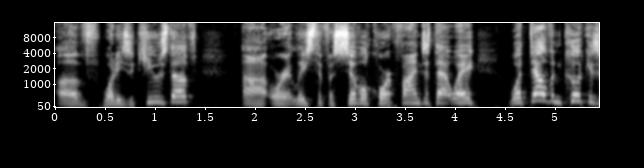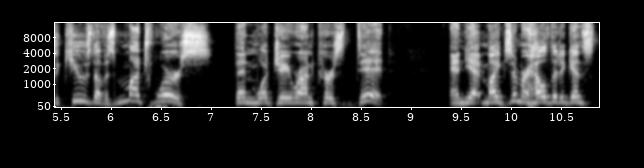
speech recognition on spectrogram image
of what he's accused of, uh, or at least if a civil court finds it that way, what Dalvin Cook is accused of is much worse than what Jayron Kearse did. And yet Mike Zimmer held it against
